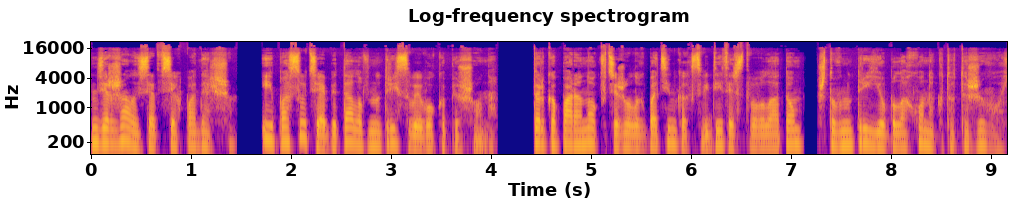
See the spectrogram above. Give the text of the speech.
Держалась от всех подальше и, по сути, обитала внутри своего капюшона. Только пара ног в тяжелых ботинках свидетельствовала о том, что внутри ее балахона кто-то живой.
